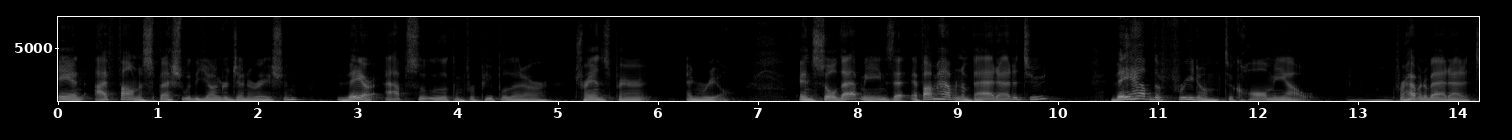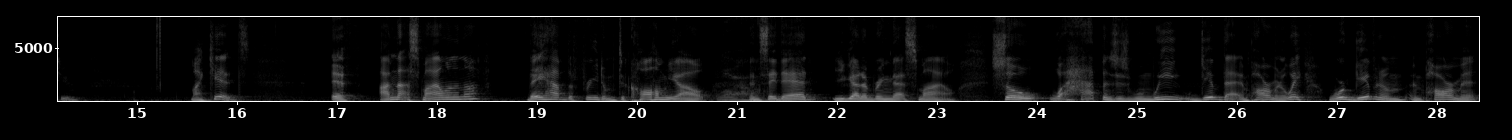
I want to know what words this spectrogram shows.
And I found, especially with the younger generation, they are absolutely looking for people that are transparent and real. And so that means that if I'm having a bad attitude, they have the freedom to call me out for having a bad attitude. My kids, if I'm not smiling enough, they have the freedom to call me out wow. and say, Dad, you got to bring that smile. So, what happens is when we give that empowerment away, we're giving them empowerment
